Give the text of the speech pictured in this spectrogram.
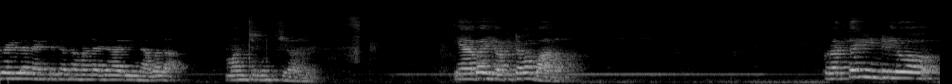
కొత్తవెళ్ళ వెంకటరమణ గారి నవల మంచు ముత్యాలు. యాభై ఒకటవ భాగం. క్రొత్త ఇంటిలో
